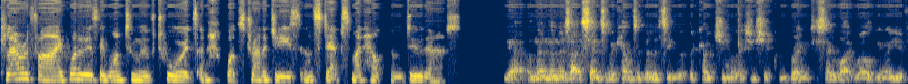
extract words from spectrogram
clarify what it is they want to move towards and what strategies and steps might help them do that. Yeah, and then, then there's that sense of accountability that the coaching relationship can bring to say, right, well, you know, you've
